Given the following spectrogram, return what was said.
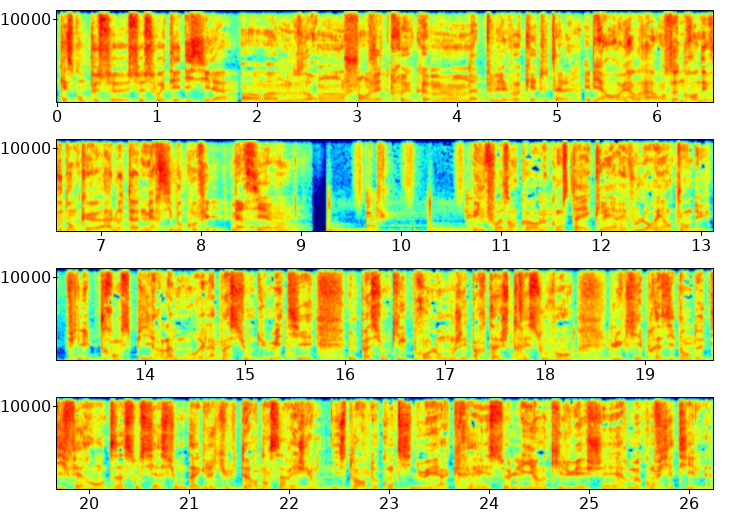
Qu'est-ce qu'on peut se, se, souhaiter d'ici là? Oh, ben, Nous aurons changé de crue comme on a pu l'évoquer tout à l'heure. Eh bien on reviendra, on se donne rendez-vous donc euh, à l'automne. Merci beaucoup Philippe. Merci à vous. Une fois encore, le constat est clair et vous l'aurez entendu. Philippe transpire l'amour et la passion du métier, une passion qu'il prolonge et partage très souvent, lui qui est président de différentes associations d'agriculteurs dans sa région, histoire de continuer à créer ce lien qui lui est cher, me confiait-il.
